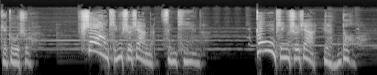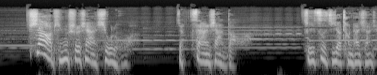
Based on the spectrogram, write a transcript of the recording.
给诸位说，上品十善呢，升天呢；中品十善人道啊；下品十善修罗啊，叫三善道啊。所以自己要常常想想：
